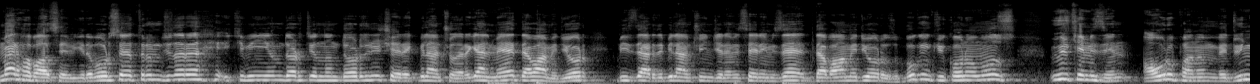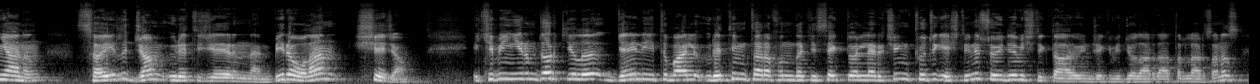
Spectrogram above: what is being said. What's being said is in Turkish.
Merhaba sevgili borsa yatırımcıları. 2024 yılının 4. çeyrek bilançoları gelmeye devam ediyor. Bizler de bilanço inceleme serimize devam ediyoruz. Bugünkü konuğumuz ülkemizin, Avrupa'nın ve dünyanın sayılı cam üreticilerinden biri olan Şişe Cam. 2024 yılı genel itibariyle üretim tarafındaki sektörler için kötü geçtiğini söylemiştik daha önceki videolarda hatırlarsanız.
